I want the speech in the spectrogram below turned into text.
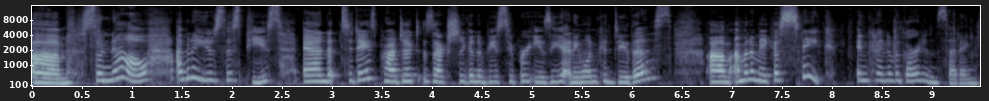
Um, so now I'm going to use this piece and today's project is actually going to be super easy. Anyone could do this. Um, I'm going to make a snake in kind of a garden setting.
